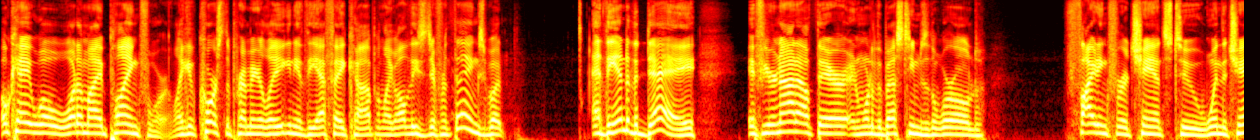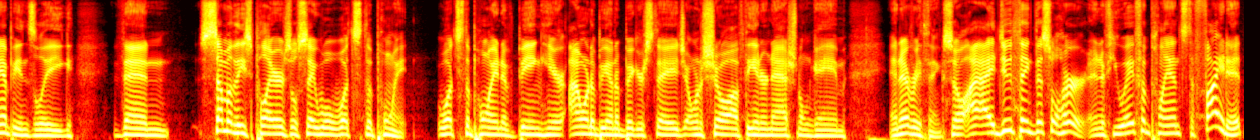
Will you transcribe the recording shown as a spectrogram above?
okay, well, what am I playing for? Like, of course, the Premier League and you have the FA Cup and like all these different things. But at the end of the day, if you're not out there and one of the best teams in the world fighting for a chance to win the Champions League, then some of these players will say, well, what's the point? What's the point of being here? I want to be on a bigger stage. I want to show off the international game and everything. So I, I do think this will hurt. And if UEFA plans to fight it,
